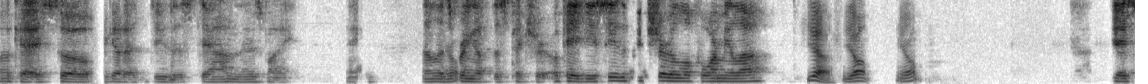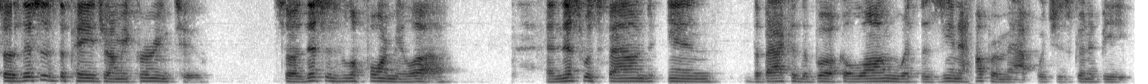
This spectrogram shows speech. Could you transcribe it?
Okay, so I gotta do this down. There's my thing. Now let's Yep. bring up this picture. Okay, do you see the picture of La Formula? Yeah, yep, yep. Okay, so this is the page I'm referring to. So this is La Formula, and this was found in the back of the book along with the Zena Halpern map, which is going to be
